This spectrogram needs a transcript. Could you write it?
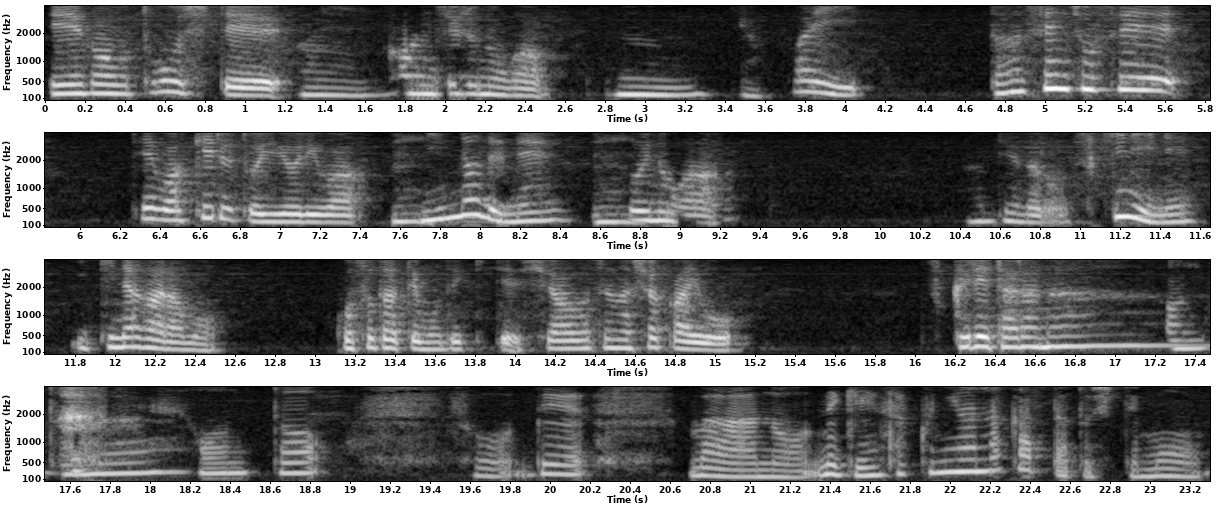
映画を通して感じるのが、うん、やっぱり男性女性で分けるというよりは、うん、みんなでね、うん、そういうのが、なんて言うんだろう、好きにね、生きながらも、子育てもできて幸せな社会を作れたらな本当ね、本当そう。で、まあ、あのね、原作にはなかったとしても、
